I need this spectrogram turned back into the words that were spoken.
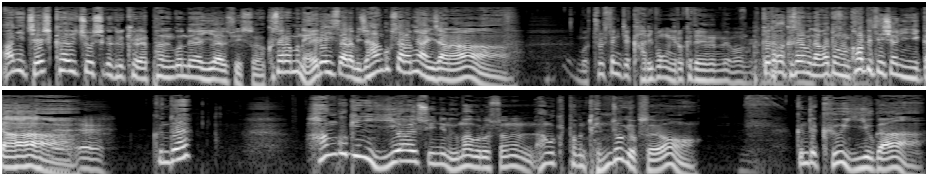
아니 제시카 이치오 씨가 그렇게 랩하는 건 내가 이해할 수 있어요. 그 사람은 LA 사람이지 한국 사람이 아니잖아. 뭐 출생제 가리봉 이렇게 돼 있는데 막. 게다가 그 사람이 나갔던 건 컴피티션이니까. 예, 예. 근데 한국인이 이해할 수 있는 음악으로서는 한국 힙합은 된 적이 없어요. 근데 그 이유가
